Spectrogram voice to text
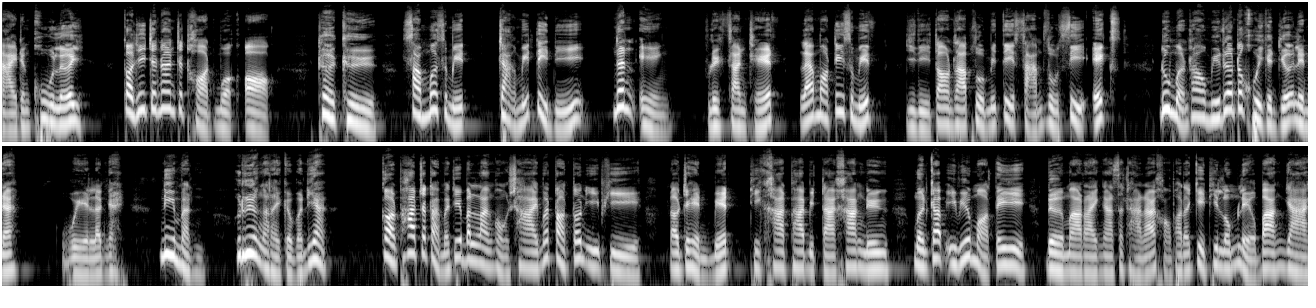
นายทั้งคู่เลย ก่อนที่เจะนั่นจะถอดหมวกออก เธอคือซัมเมอร์สมิธจากมิตินี้นั่นเองริกซันเชสและมอร์ตี้สมิธยินดีต้อนรับสู่มิติ 304X ดูเหมือนเรามีเรื่องต้องคุยกันเยอะเลยนะ เวรแล้วไง นี่มันเรื่องอะไรกันวะเนี่ย ก่อนภาพจะตัดมาที่บัลลังก์ของชายเมื่อตอนต้น EP เราจะเห็นเบสที่คาดผ้าปิดตาข้างหนึ่งเหมือนกับอีวิลมอร์ตี้เดินมารายงานสถานะของภารกิจที่ล้มเหลวบางอย่าง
